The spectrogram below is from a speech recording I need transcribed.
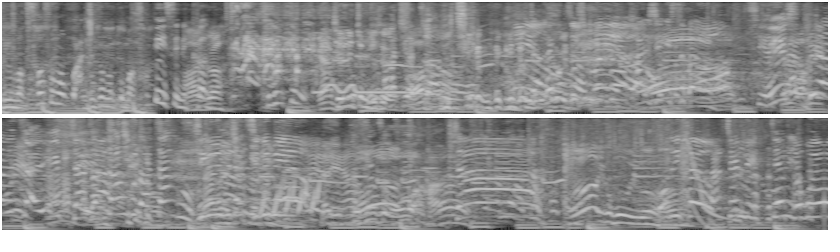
그리고 막 서서 먹고 앉아서 먹고 막 섞여 있으니까 좋아. 그것도 젤리 좀 주세요. 아, 미치겠네 그냥. 먹고 싶은데 간식 있어요. 왜 시키라는지 알겠지. 자, 자, 짱구다 짱구. 지금입니다. 지금이에요. 자, 어 이거 뭐 이거. 어디까요? 젤리. 젤리 요거요?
